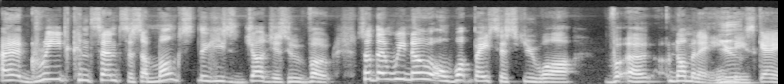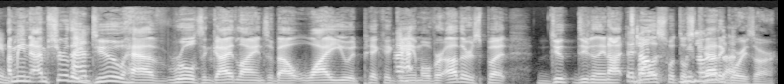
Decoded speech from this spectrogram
an agreed consensus amongst these judges who vote. So then we know on what basis you are uh, nominating You- these games. I mean, I'm sure they And- do have rules and guidelines about why you would pick a Uh, game over others, but do do they not tell don't. us what those don't categories are?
